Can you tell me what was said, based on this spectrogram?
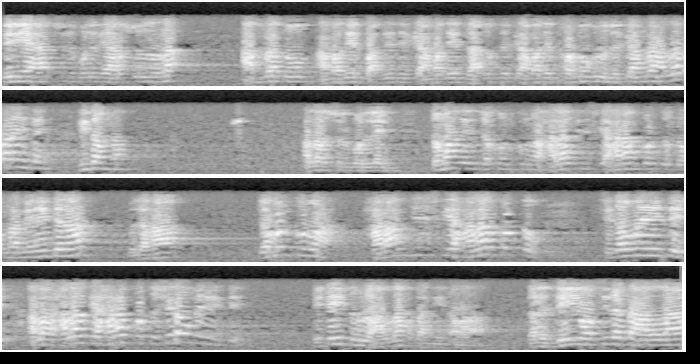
তিনি আয়াত শুনে বলেন না আমরা তো আমাদের পাদ্রীদেরকে, আমাদের যাজকদেরকে, আমাদের ধর্মগুরুদেরকে আমরা আল্লাহ বানাই নিতাম না। আল্লাহ রসুল বললেন তোমাদের যখন কোন হালাল জিনিসকে হারাম করতো তোমরা মেনে নিতে না? বলে হ্যাঁ যখন কোন হারাম জিনিসকে হালাল করত সেটাও মেনে নিতে, আবার হালালকে হারাম করত সেটাও মেনে নিতে। এটাই তো হলো আল্লাহ বানিয়ে নেওয়া। তাহলে যেই অসিলাটা আল্লাহ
